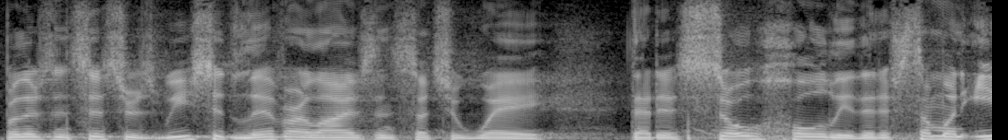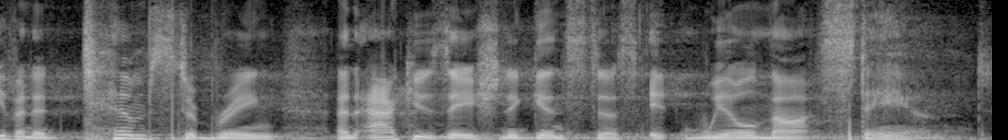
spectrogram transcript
Brothers and sisters, we should live our lives in such a way that is so holy that if someone even attempts to bring an accusation against us, it will not stand.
